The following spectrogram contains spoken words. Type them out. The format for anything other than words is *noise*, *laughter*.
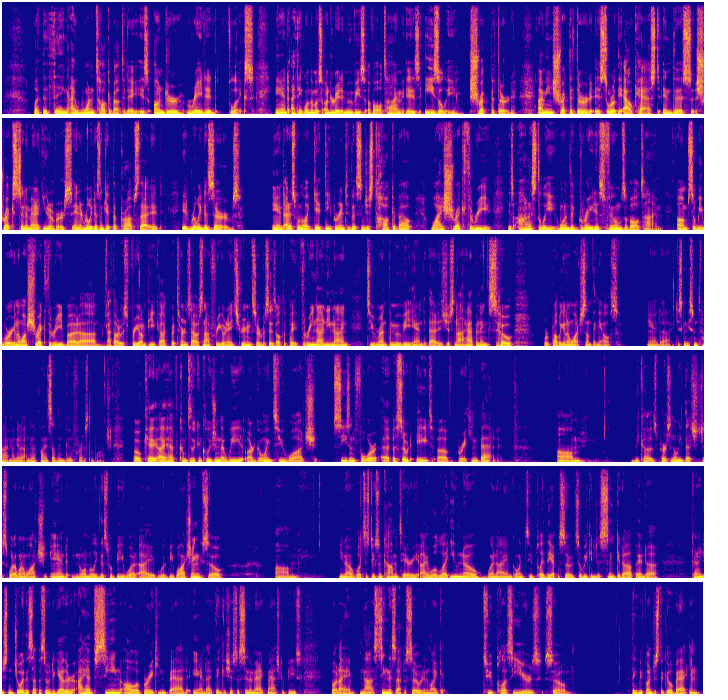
But the thing I want to talk about today is underrated flicks. And I think one of the most underrated movies of all time is easily Shrek the Third. I mean, Shrek the Third is sort of the outcast in this Shrek cinematic universe, and it really doesn't get the props that it it really deserves. And I just want to like get deeper into this and just talk about why Shrek 3 is honestly one of the greatest films of all time. Um, so we were gonna watch Shrek 3, but uh, I thought it was free on Peacock, but it turns out it's not free on any streaming services. I'll have to pay $3.99 to rent the movie, and that is just not happening. *laughs* So we're probably gonna watch something else. And uh, just give me some time. I'm gonna I'm gonna find something good for us to watch. Okay, I have come to the conclusion that we are going to watch season four, episode eight of Breaking Bad. Um, because personally, that's just what I want to watch, and normally this would be what I would be watching. So, um, you know, let's just do some commentary. I will let you know when I am going to play the episode, so we can just sync it up and uh, kind of just enjoy this episode together. I have seen all of Breaking Bad, and I think it's just a cinematic masterpiece but I have not seen this episode in like two plus years. So I think it'd be fun just to go back and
